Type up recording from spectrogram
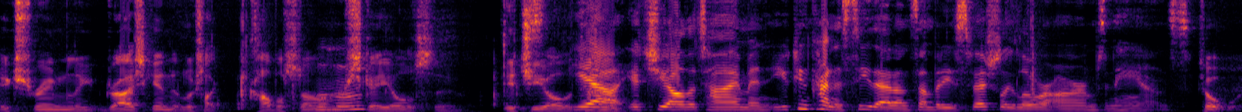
extremely dry skin that looks like cobblestone or scales, uh, itchy all the Mm-hmm. Yeah, itchy all the time, and you can kind of see that on somebody, especially lower arms and hands. So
